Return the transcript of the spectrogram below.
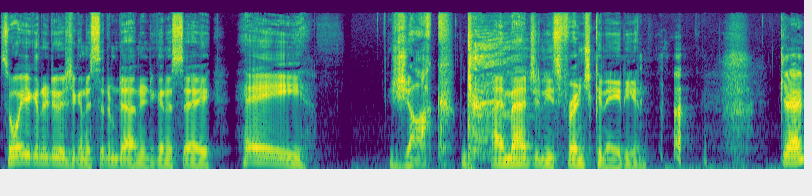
So what you're going to do is you're going to sit him down and you're going to say, "Hey, Jacques." I imagine he's French Canadian. Okay.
